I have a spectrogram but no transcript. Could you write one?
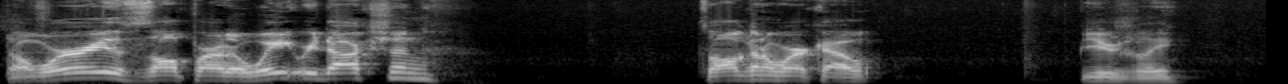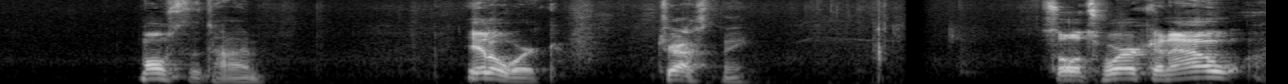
Don't worry, this is all part of the weight reduction. It's all going to work out, usually. Most of the time. It'll work. Trust me. So it's working out.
